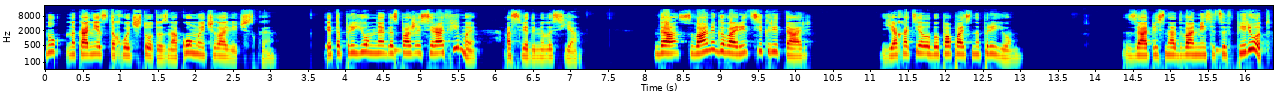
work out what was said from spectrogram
Ну, наконец-то хоть что-то знакомое человеческое. «Это приемная госпожи Серафимы?» – осведомилась я. «Да, с вами говорит секретарь. Я хотела бы попасть на прием». «Запись на два месяца вперед»,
